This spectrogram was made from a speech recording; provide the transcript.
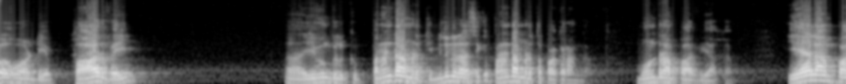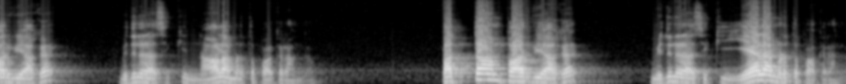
பகவானுடைய பார்வை இவங்களுக்கு பன்னெண்டாம் இடத்தை மிதுன ராசிக்கு பன்னெண்டாம் இடத்தை பார்க்குறாங்க. மூன்றாம் பார்வையாக. ஏழாம் பார்வையாக மிதுன ராசிக்கு நாலாம் இடத்தை பார்க்குறாங்க. பத்தாம் பார்வையாக மிதுன ராசிக்கு ஏழாம் இடத்தை பார்க்குறாங்க.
